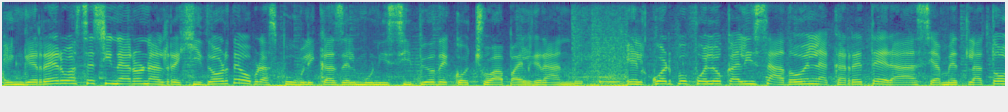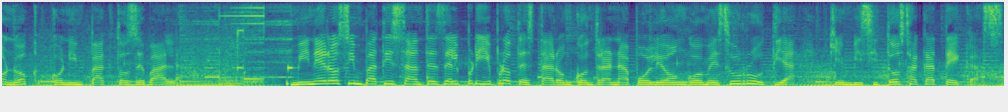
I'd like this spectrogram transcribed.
En Guerrero asesinaron al regidor de Obras Públicas del municipio de Cochuapa el Grande. El cuerpo fue localizado en la carretera hacia Metlatónoc con impactos de bala. Mineros simpatizantes del PRI protestaron contra Napoleón Gómez Urrutia, quien visitó Zacatecas.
